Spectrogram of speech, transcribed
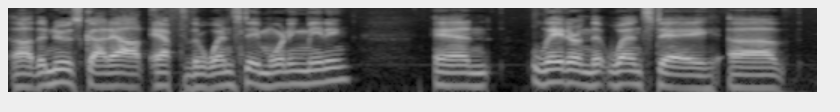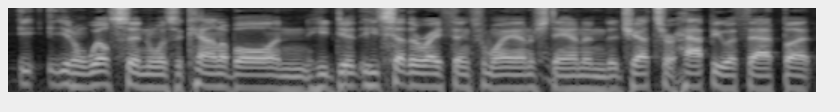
uh, the news got out after the Wednesday morning meeting, and later in the Wednesday. Uh, you know Wilson was accountable and he did he said the right things from what I understand and the Jets are happy with that but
